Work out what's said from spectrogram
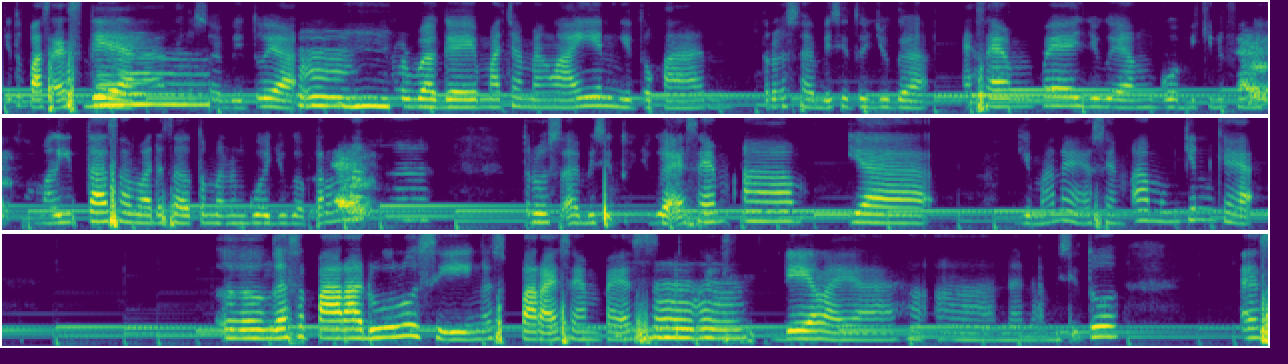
itu pas SD ya Mm. terus habis itu ya Mm. Berbagai macam yang lain gitu kan terus habis itu juga SMP juga yang gue bikin video sama Lita sama ada satu teman gue juga pernah terus habis itu juga SMA ya gimana ya SMA mungkin kayak eh, nggak separah dulu sih nggak separah SMP. SD lah ya Heeh. dan habis itu es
